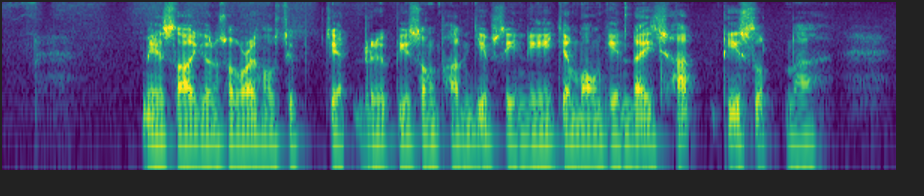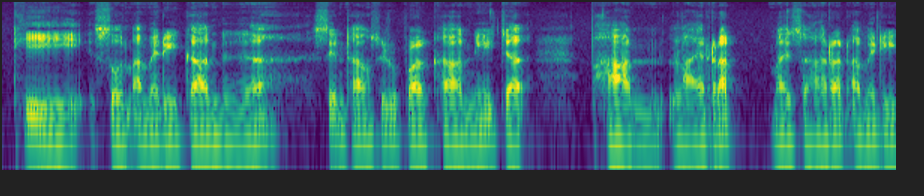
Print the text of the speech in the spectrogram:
8 เมษายน 2567 หรือปี 2024 นี้จะมองเห็นได้ชัดที่สุดนะ ที่โซนอเมริกาเหนือ เส้นทางสุริยุปราคานี้จะผ่านหลายรัฐ ในสหรัฐอเมริ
